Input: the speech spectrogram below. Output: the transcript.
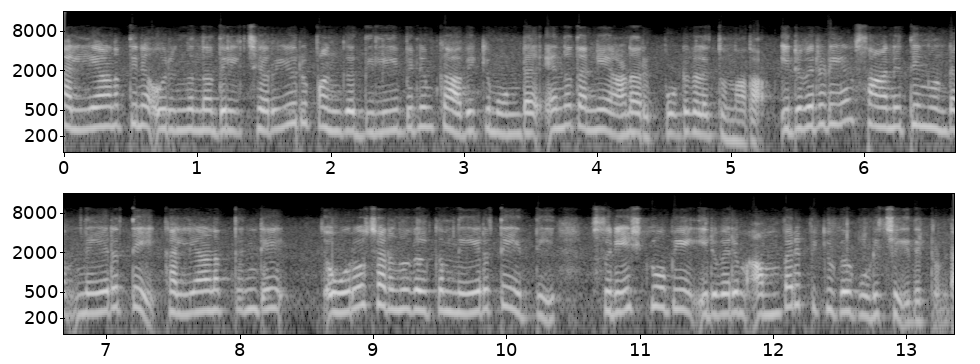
കല്യാണത്തിന് ഒരുങ്ങുന്നതിൽ ചെറിയൊരു പങ്ക് ദിലീപിനും കാവ്യയ്ക്കും ഉണ്ട് എന്ന് തന്നെയാണ് റിപ്പോർട്ടുകൾ എത്തുന്നത്. ഇരുവരുടെയും സാന്നിധ്യം കൊണ്ടും നേരത്തെ കല്യാണത്തിന്റെ ഓരോ ചടങ്ങുകൾക്കും നേരത്തെ എത്തി സുരേഷ് ഗോപിയെ ഇരുവരും അമ്പരപ്പിക്കുക കൂടി ചെയ്തിട്ടുണ്ട്.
